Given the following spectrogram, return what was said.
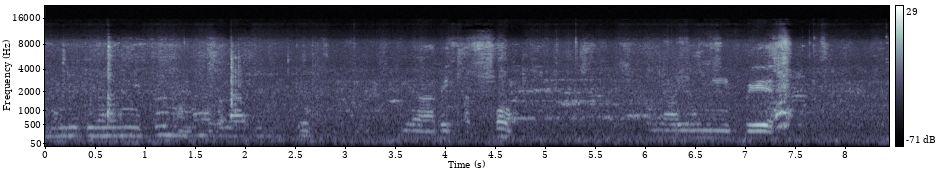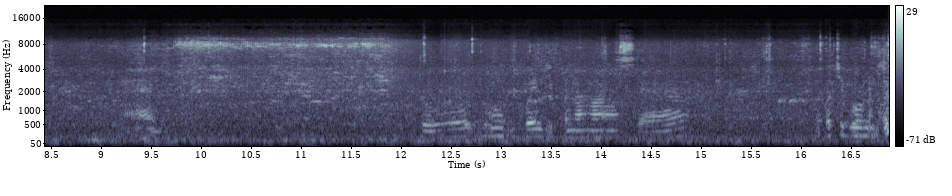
Nandito yung nipper. Mamaya wala din dito. Yari ako. Wala yung nipper. Ayan. Ito. Yung iba hindi pa nahasa. Dapat siguro ito.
